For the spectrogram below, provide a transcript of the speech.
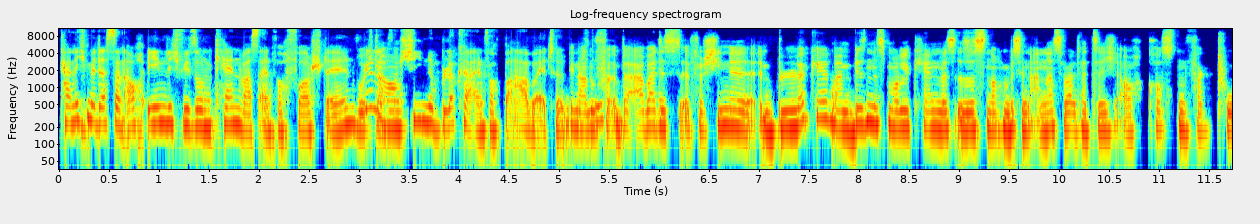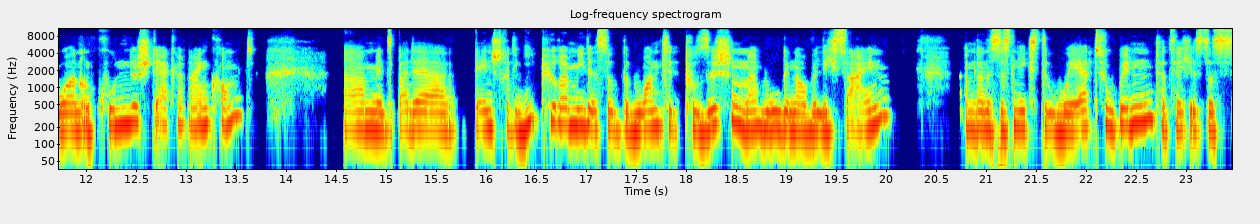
kann, ich mir das dann auch ähnlich wie so ein Canvas einfach vorstellen, wo genau. ich dann genau. verschiedene Blöcke einfach bearbeite? Genau, richtig? du bearbeitest äh, verschiedene Blöcke. Beim Business Model Canvas ist es noch ein bisschen anders, weil tatsächlich auch Kostenfaktoren und Kunde stärker reinkommt. Ähm, jetzt bei der Bain-Strategiepyramide ist so the wanted position, ne? wo genau will ich sein. Ähm, dann ist das nächste where to win. Tatsächlich ist das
